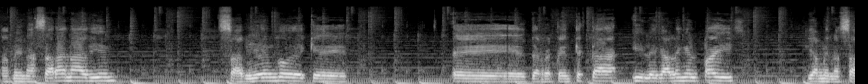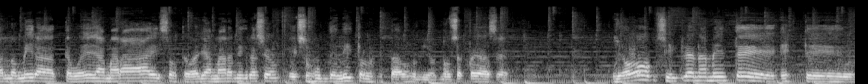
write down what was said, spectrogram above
amenazar a nadie sabiendo de que eh, de repente está ilegal en el país y amenazarlo, mira, te voy a llamar a eso, te voy a llamar a migración, eso es un delito en los Estados Unidos, no se puede hacer. Yo simplemente este,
